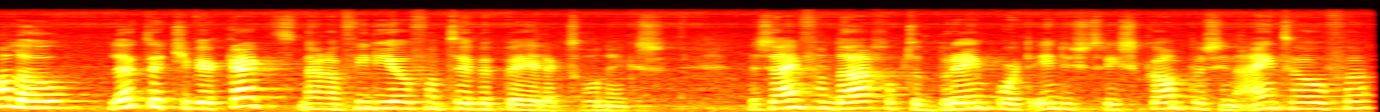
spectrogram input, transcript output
Hallo, leuk dat je weer kijkt naar een video van TBP Electronics. We zijn vandaag op de Brainport Industries Campus in Eindhoven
